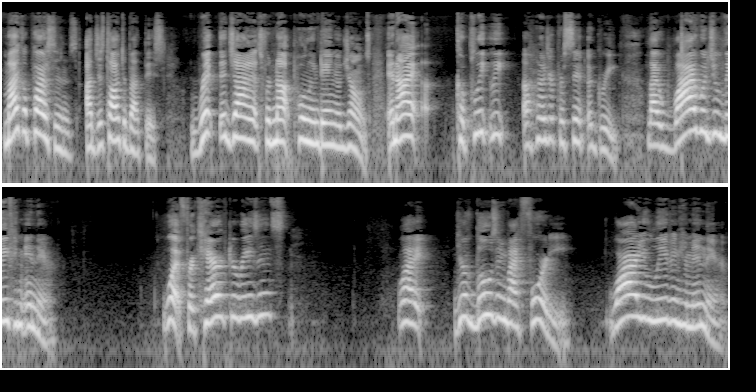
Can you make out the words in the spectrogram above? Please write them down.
Micah Parsons, I just talked about this. Ripped the Giants for not pulling Daniel Jones. And I completely 100% agree. Like why would you leave him in there? What, for character reasons? Like you're losing by 40. Why are you leaving him in there?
